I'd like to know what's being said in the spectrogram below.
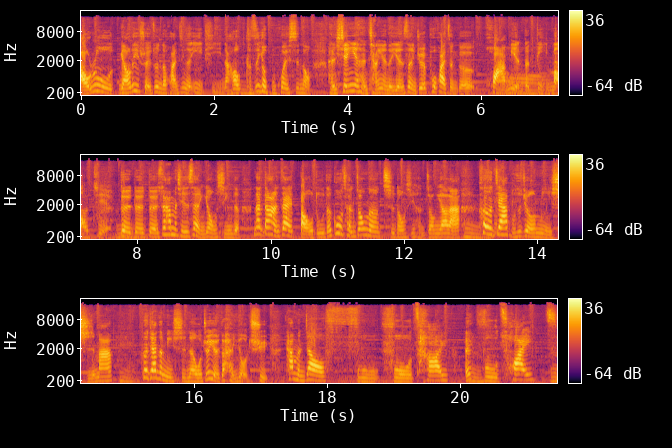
导入苗栗水圳的环境的议题，然后可是又不会是那种很鲜艳、很抢眼的颜色，你就会破坏整个画面的地貌。了解，对对对，所以他们其实是很用心的。那当然在导读的过程中呢，吃东西很重要啦。嗯客家不是就有米食吗？嗯客家的米食呢，我觉得有一个很有趣，他们叫腐腐菜。哎，腐揣，子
